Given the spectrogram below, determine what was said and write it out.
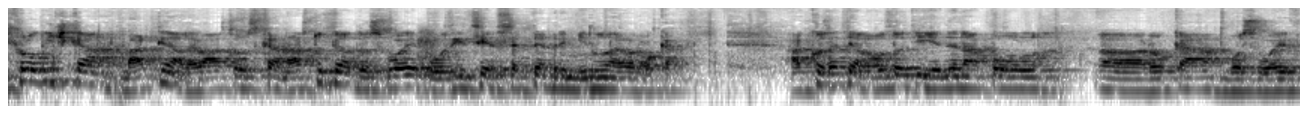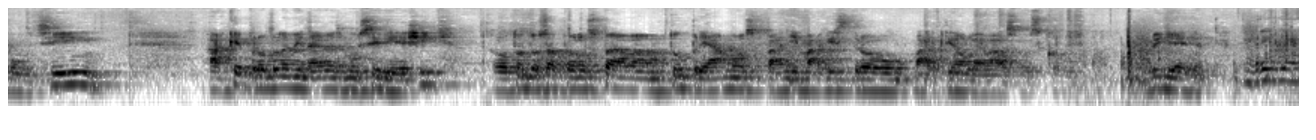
Psychologička Martina Levásovská nastúpila do svojej pozície v septembri minulého roka. Ako zatiaľ hodnotí 1,5 roka vo svojej funkcii? Aké problémy najviac musí riešiť? O tomto sa porozprávam tu priamo s pani magistrou Martinou Levásovskou. Dobrý deň. Dobrý deň.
